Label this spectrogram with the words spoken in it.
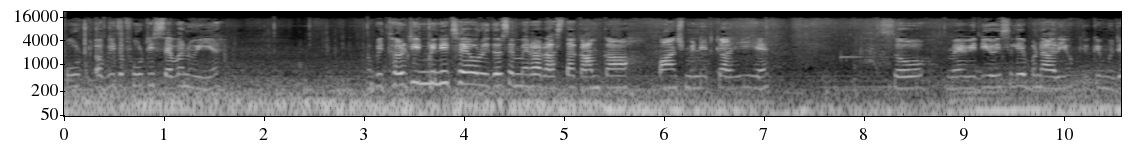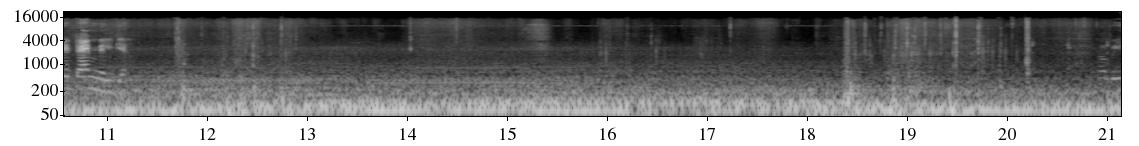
फूट अभी तो फोर्टी सेवन हुई है। अभी थर्टीन मिनट्स है और इधर से मेरा रास्ता काम का पाँच मिनट का ही है। सो so, मैं वीडियो इसलिए बना रही हूँ क्योंकि मुझे टाइम मिल गया अभी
